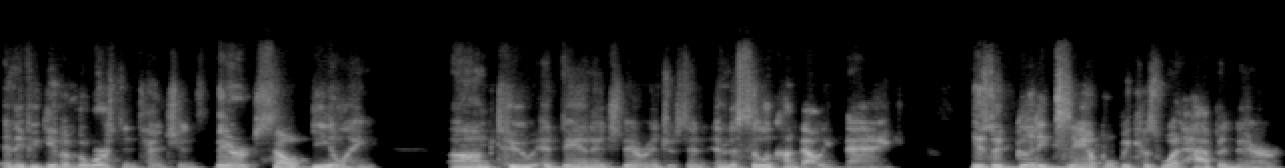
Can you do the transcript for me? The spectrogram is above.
And if you give them the worst intentions, they're self dealing um, to advantage their interests. And, and the Silicon Valley Bank is a good example because what happened there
